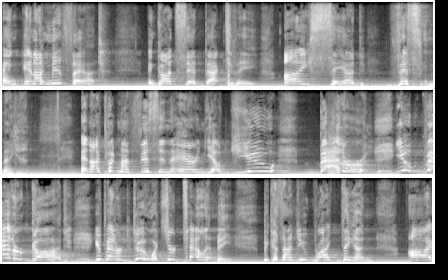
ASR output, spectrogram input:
And, and I meant that. And God said back to me, I said, This man. And I put my fist in the air and yelled, You better, you better, God, you better do what you're telling me. Because I knew right then I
